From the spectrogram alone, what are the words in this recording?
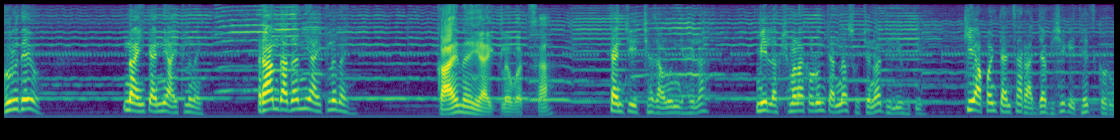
गुरुदेव नाही त्यांनी ऐकलं नाही. रामदादांनी ऐकलं नाही. काय नाही ऐकलं वत्सा? त्यांची इच्छा जाणून घ्यायला मी लक्ष्मणाकडून त्यांना सूचना दिली होती की आपण त्यांचा राज्याभिषेक इथेच करू.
